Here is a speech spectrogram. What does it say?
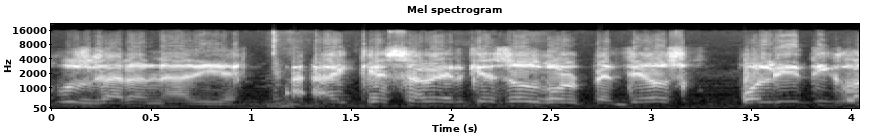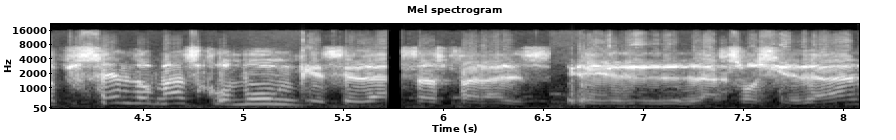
juzgar a nadie. Hay que saber que esos golpeteos políticos pues, es lo más común que se da para la sociedad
